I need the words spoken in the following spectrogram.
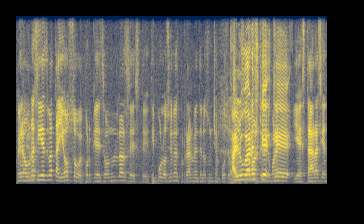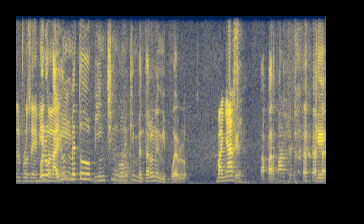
Pero aún así es batalloso, güey, porque son las este, tipo lociones, pues realmente no es un champú. es una Hay loción, lugares tienes que- poner- que- Y estar haciendo el procedimiento Bueno, de- hay un método bien chingón que inventaron en mi pueblo. Bañarse. Que, aparte, que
